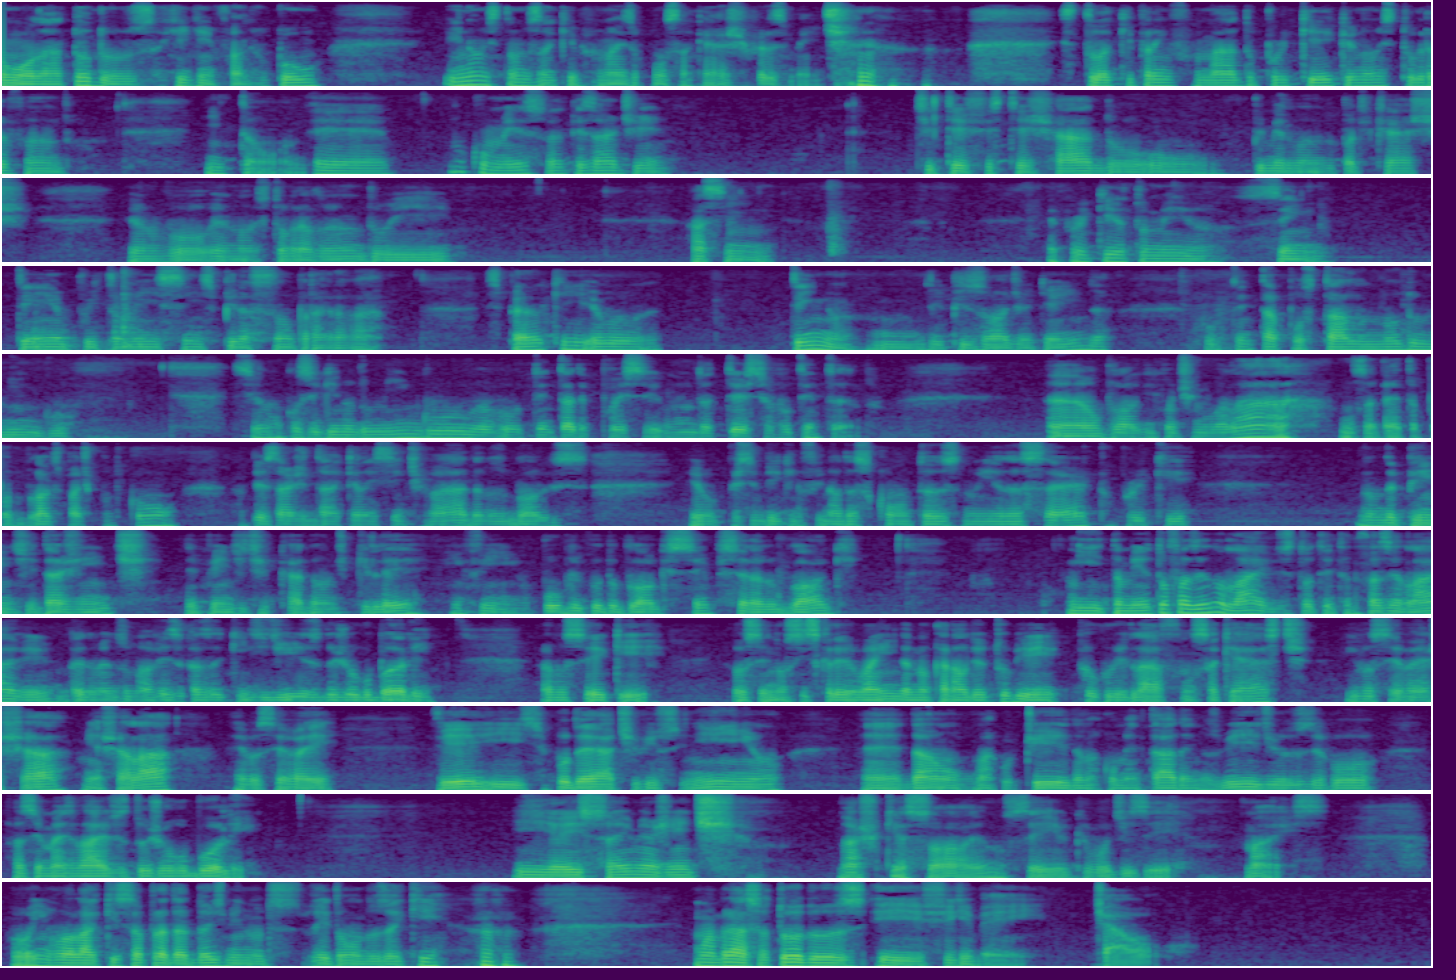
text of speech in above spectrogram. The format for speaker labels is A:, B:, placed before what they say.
A: Olá a todos, aqui quem fala é o Paul e não estamos aqui para mais um PulsaCast, infelizmente. estou aqui para informar do porquê que eu não estou gravando. Então, é, no começo, apesar de, de ter festejado o primeiro ano do podcast, eu não vou, eu não estou gravando e assim é porque eu tô meio sem tempo e também sem inspiração para gravar. Espero que eu tenha um episódio aqui ainda. Vou tentar postá-lo no domingo. Se eu não conseguir no domingo, eu vou tentar depois, segunda, terça, eu vou tentando. Uh, o blog continua lá, musabeta.blogspot.com. Apesar de dar aquela incentivada nos blogs eu percebi que no final das contas não ia dar certo, porque não depende da gente, depende de cada um de que lê. Enfim, o público do blog sempre será do blog. E também eu estou fazendo lives, estou tentando fazer live ou menos uma vez a cada 15 dias do jogo Bully. Para você que você não se inscreveu ainda no canal do YouTube, procure lá FunsaCast e você vai achar, me achar lá. Aí você vai ver e se puder ative o sininho, é, dá uma curtida, uma comentada nos vídeos. Eu vou fazer mais lives do jogo Bully. E é isso aí, minha gente. Acho que é só, eu não sei o que eu vou dizer mais. Vou enrolar aqui só para dar dois minutos redondos aqui. um abraço a todos e fiquem bem. Tchau.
